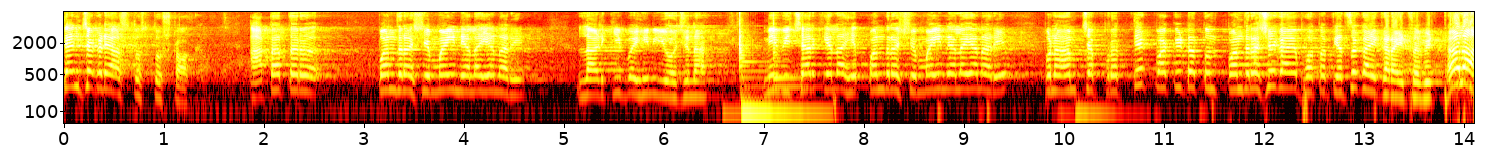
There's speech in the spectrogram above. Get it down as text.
त्यांच्याकडे असतोच तो स्टॉक आता तर पंधराशे महिन्याला येणार आहे लाडकी बहीण योजना मी विचार केला हे पंधराशे महिन्याला येणार आहे पण आमच्या प्रत्येक पाकिटातून पंधराशे गायब होतात याचं काय करायचं विठ्ठला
